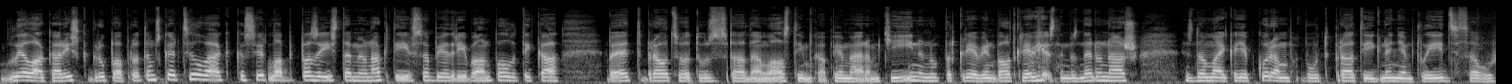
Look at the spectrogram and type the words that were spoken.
Lielākā riska grupā, protams, ir cilvēki, kas ir labi pazīstami un aktīvi sabiedrībā un politikā, bet braucot uz tādām valstīm kā, piemēram, Ķīna, nu par Krieviju un Baltkrieviju es nemaz nerunāšu. Es domāju, ka jebkuram būtu prātīgi neņemt līdzi savu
